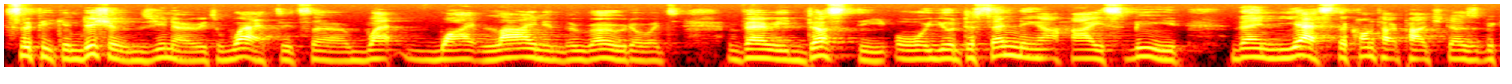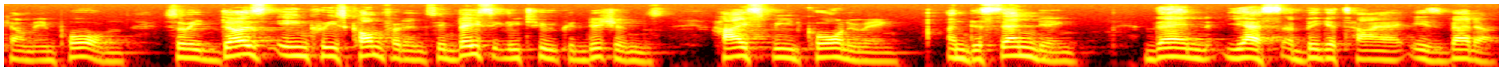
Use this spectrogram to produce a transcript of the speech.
slippy conditions, you know, it's wet, it's a wet white line in the road, or it's very dusty, or you're descending at high speed, then yes, the contact patch does become important. So it does increase confidence in basically two conditions, high speed cornering and descending, then yes, a bigger tire is better.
